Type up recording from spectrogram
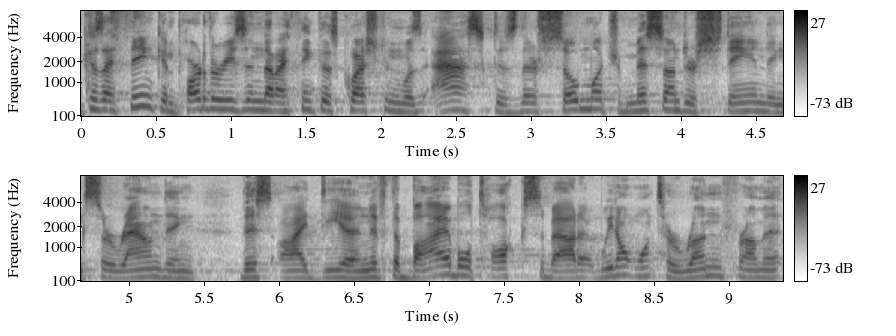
Because I think, and part of the reason that I think this question was asked is there's so much misunderstanding surrounding this idea. And if the Bible talks about it, we don't want to run from it,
